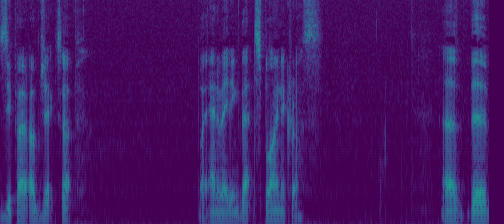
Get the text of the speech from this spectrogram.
zip our object up by animating that spline across. Uh, the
